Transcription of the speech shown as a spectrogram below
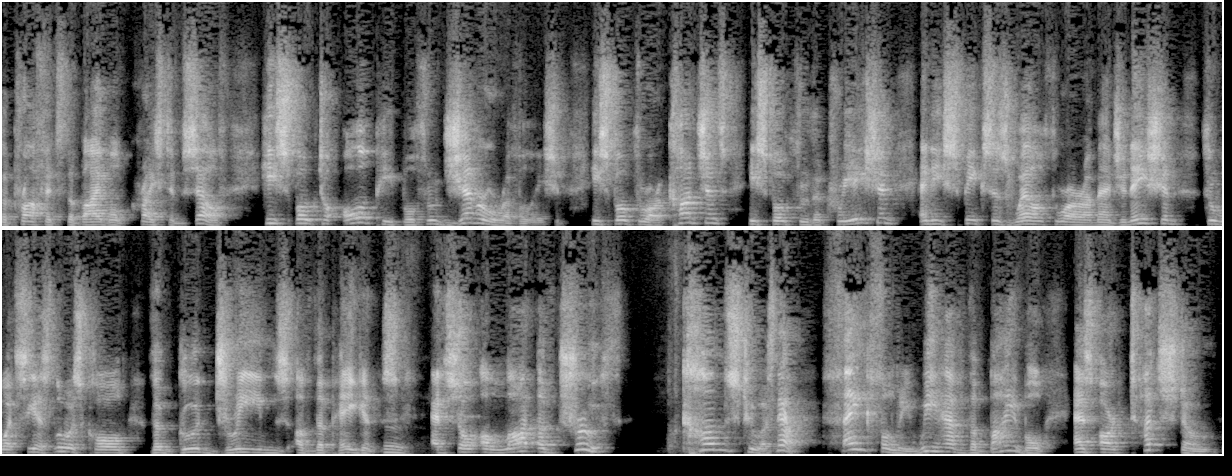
the prophets, the Bible, Christ himself, He spoke to all people through general revelation. He spoke through our conscience, he spoke through the creation, and he speaks as well through our imagination, through what C.S. Lewis called the good dreams of the pagans. Mm. And so a lot of truth comes to us. Now, thankfully, we have the Bible as our touchstone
